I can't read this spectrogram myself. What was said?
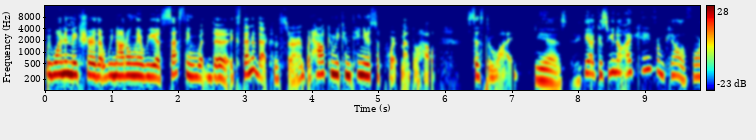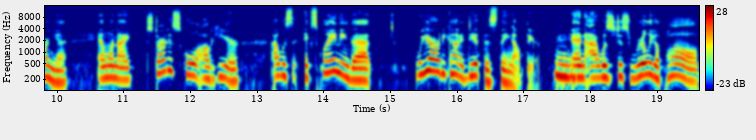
We want to make sure that we not only are we assessing what the extent of that concern, but how can we continue to support mental health system wide. Yes. Yeah, because, you know, I came from California, and when I started school out here, I was explaining that we already kind of did this thing out there. Mm. And I was just really appalled,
